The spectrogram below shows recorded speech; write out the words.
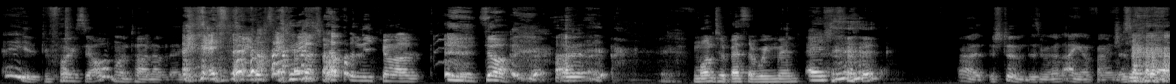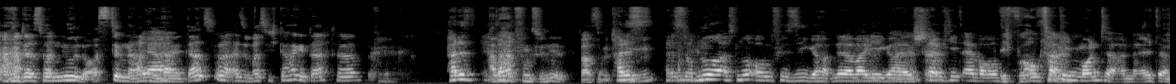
Ey, du folgst ja auch Montana Black. Nein, das echt. hast du nicht gemacht. So, Monte, bester Wingman. echt. ah, stimmt, ist mir gerade eingefallen. Das war, das war nur Lost im Nachhinein. Das war, also was ich da gedacht habe. Hat es, Aber da, hat funktioniert. Warst du hat es, betrunken? hat es doch nur, hast nur Augen für sie gehabt, ne? Da war dir egal. Ja, Schreib ich jetzt einfach auf Ich fucking Monte an, Alter.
